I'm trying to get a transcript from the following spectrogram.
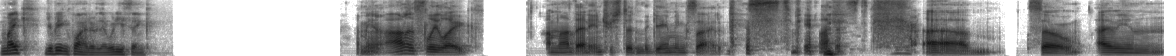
Mike, you're being quiet over there. What do you think? I mean, honestly, like, I'm not that interested in the gaming side of this, to be honest. um, so, I mean,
